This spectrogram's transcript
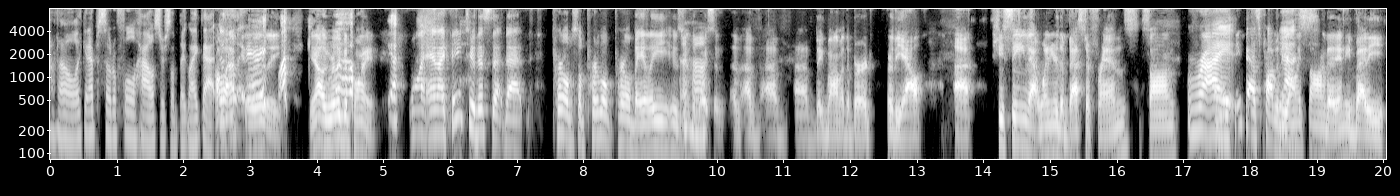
don't know, like an episode of Full House or something like that. Oh, Doesn't absolutely. You know, really good point. Yeah. Well, and I think too, that's that that Pearl. So Pearl Pearl Bailey, who's in the Uh-huh. voice of of, of, of uh, Big Mama the Bird or the Owl. Uh, she's singing that "When You're the Best of Friends" song. And I think that's probably the only song that anybody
